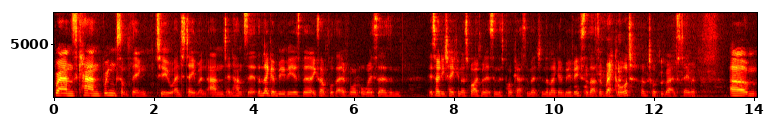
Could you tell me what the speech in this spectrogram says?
brands can bring something to entertainment and enhance it. The Lego movie is the example that everyone always says. And it's only taken us five minutes in this podcast to mention the Lego movie. So that's a record of talking about entertainment. Um,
